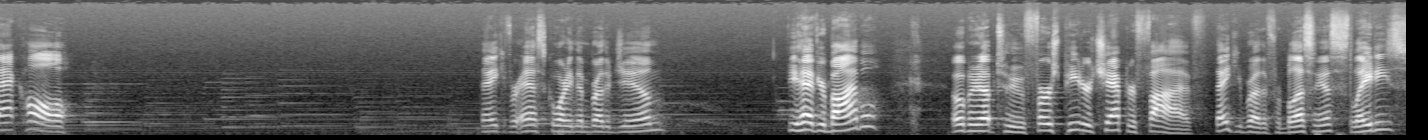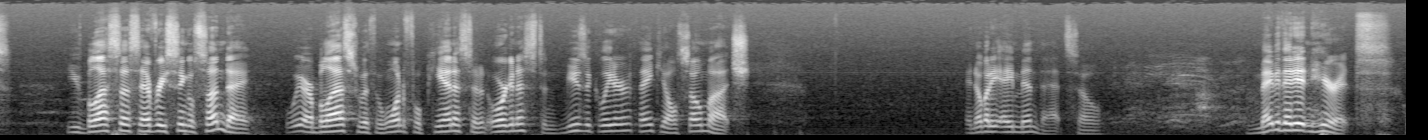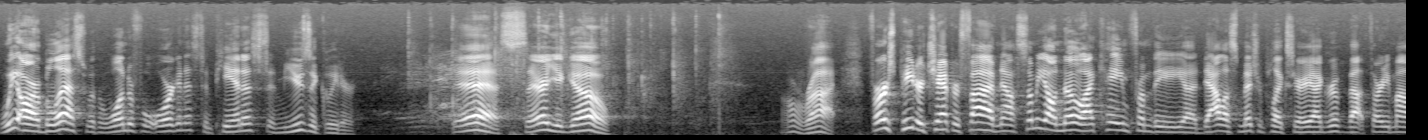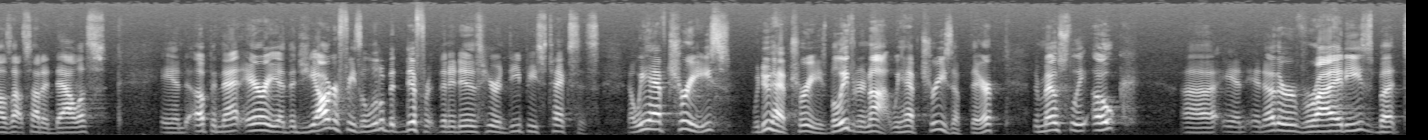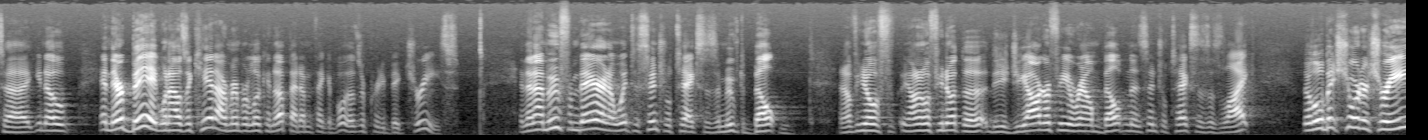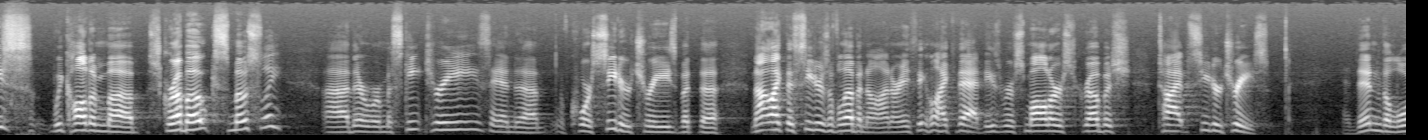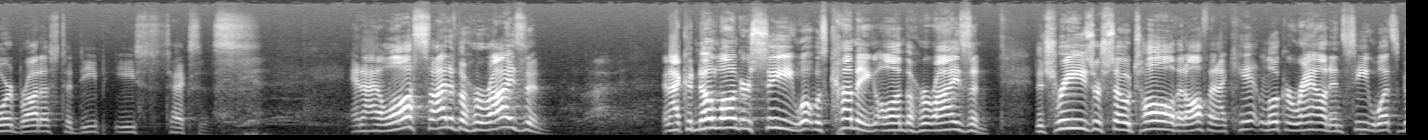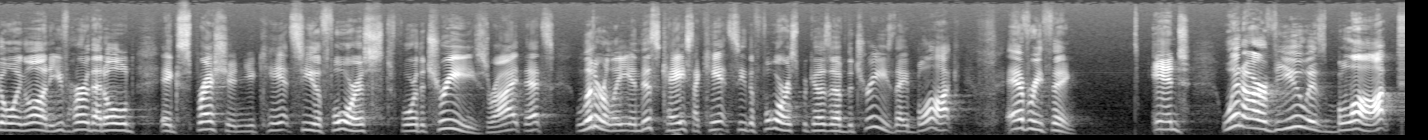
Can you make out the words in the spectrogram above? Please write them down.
back hall. Thank you for escorting them, Brother Jim. If you have your Bible, open it up to 1 Peter chapter 5. Thank you, brother, for blessing us. Ladies, you've blessed us every single Sunday. We are blessed with a wonderful pianist and an organist and music leader. Thank you all so much. And nobody amen that, so maybe they didn't hear it. We are blessed with a wonderful organist and pianist and music leader. Yes, there you go. All right. First Peter chapter 5. Now, some of y'all know I came from the uh, Dallas Metroplex area. I grew up about 30 miles outside of Dallas. And up in that area, the geography is a little bit different than it is here in Deep East Texas. Now, we have trees. We do have trees. Believe it or not, we have trees up there. They're mostly oak uh, and, and other varieties, but, uh, you know, and they're big. When I was a kid, I remember looking up at them thinking, boy, those are pretty big trees. And then I moved from there and I went to Central Texas and moved to Belton. And I don't, know if, I don't know if you know what the, the geography around Belton and Central Texas is like. They're a little bit shorter trees. We called them uh, scrub oaks mostly. Uh, there were mesquite trees and, uh, of course, cedar trees, but the, not like the cedars of Lebanon or anything like that. These were smaller, scrubbish type cedar trees. And then the Lord brought us to deep East Texas and I lost sight of the horizon. And I could no longer see what was coming on the horizon. The trees are so tall that often I can't look around and see what's going on. You've heard that old expression, you can't see the forest for the trees, right? That's literally, in this case, I can't see the forest because of the trees. They block everything. And when our view is blocked,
